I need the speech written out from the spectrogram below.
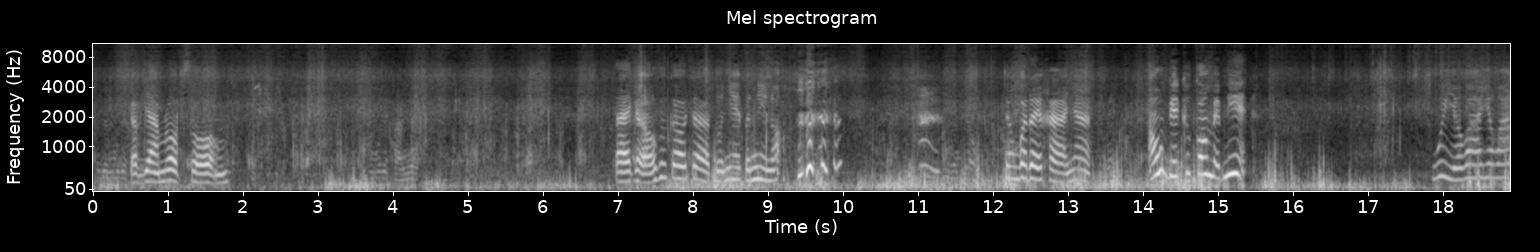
ไม่ได้ไม่ได้กับยามรอบสองไม่ได้ขายเนี่ยตายก็เอาคือเก่าจ้าตัวใหญ่ปานนี้เนาะ จังบ่ได้ขายาก เอาเบ็ดคือกองแบบนี้ อุ้ยอย่าว่าอย่าว่า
